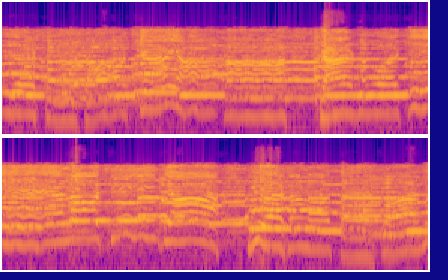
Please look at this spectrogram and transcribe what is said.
的身上钱呀，现如今老亲家遇上了灾祸难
